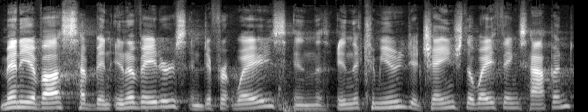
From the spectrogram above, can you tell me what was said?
Many of us have been innovators in different ways in the, in the community to change the way things happened.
